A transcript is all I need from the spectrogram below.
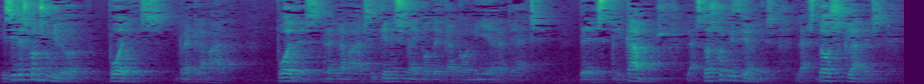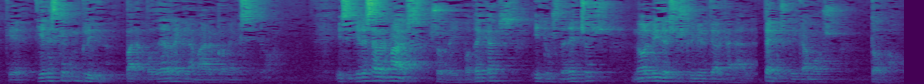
Y si eres consumidor, puedes reclamar. Puedes reclamar si tienes una hipoteca con IRPH. Te explicamos las dos condiciones, las dos claves que tienes que cumplir para poder reclamar con éxito. Y si quieres saber más sobre hipotecas y tus derechos, no olvides suscribirte al canal. Te explicamos todo.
